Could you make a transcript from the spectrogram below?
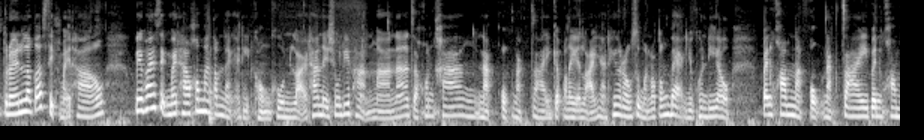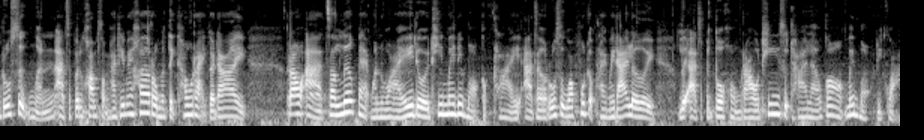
strength แล้วก็สิบไม้เท้า มีไพ่สิบไม้เท้าเข้ามาตำแหน่งอดีตของคุณ หลายท่านในช่วงที่ผ่านมาน่าจะค่อนข้างหนักอกหนักใจกับอะไรหลายอย่างที่เราสึกเหมือนเราต้องแบกอยู่คนเดียว เป็นความหนักอกหนักใจ เป็นความรู้สึกเหมือน อาจจะเป็นความสัมพันธ์ที่ไม่ค่อยโรแมนติกเท่าไหร่ก็ได้ เราอาจจะเลือกแบกมันไว้โดยที่ไม่ได้บอกกับใคร อาจจะรู้สึกว่าพูดกับใครไม่ได้เลย หรืออาจจะเป็นตัวของเราที่สุดท้ายแล้วก็ไม่บอกดีกว่า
